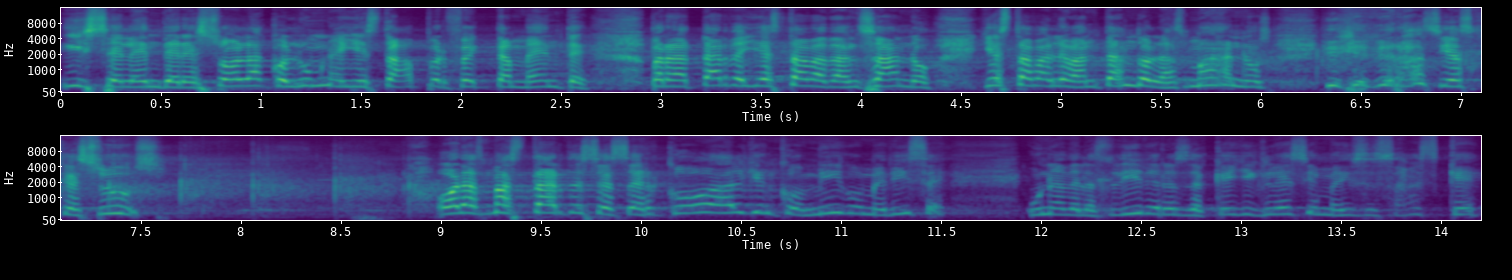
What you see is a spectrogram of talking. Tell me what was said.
y se le enderezó la columna y estaba perfectamente. Para la tarde ya estaba danzando, ya estaba levantando las manos. Y dije, gracias Jesús. Horas más tarde se acercó alguien conmigo, me dice, una de las líderes de aquella iglesia, me dice, ¿sabes qué?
